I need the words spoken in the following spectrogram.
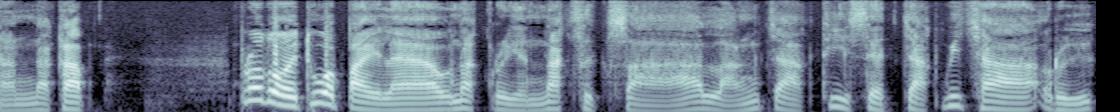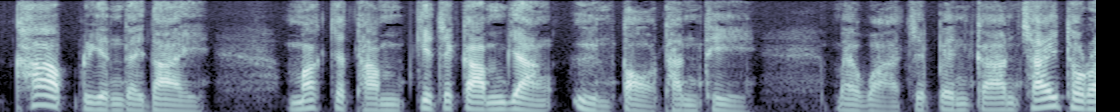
นั้นนะครับ เพราะโดยทั่วไปแล้วนักเรียนนักศึกษาหลังจากที่เสร็จจากวิชาหรือคาบเรียนใด ๆ มักจะทำกิจกรรมอย่างอื่นต่อทันที ไม่ว่าจะเป็นการใช้โทร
